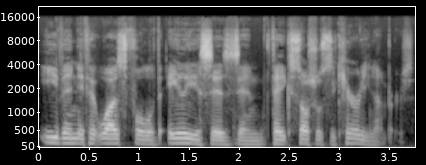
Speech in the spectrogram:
even if it was full of aliases and fake social security numbers.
